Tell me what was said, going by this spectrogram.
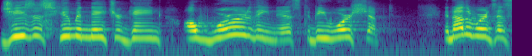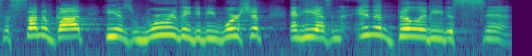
Jesus' human nature gained a worthiness to be worshiped. In other words, as the Son of God, he is worthy to be worshiped and he has an inability to sin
